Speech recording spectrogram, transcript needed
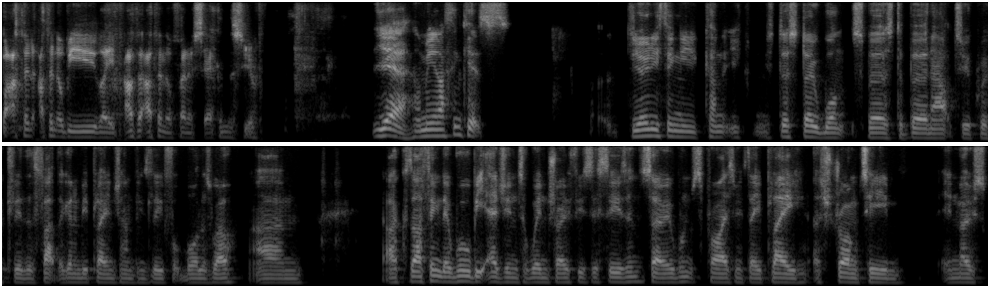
but I think I think they'll be like I, th- I think they'll finish second this year. Yeah, I mean, I think it's the only thing you can you just don't want Spurs to burn out too quickly. The fact they're going to be playing Champions League football as well, um, because uh, I think they will be edging to win trophies this season. So it wouldn't surprise me if they play a strong team in most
